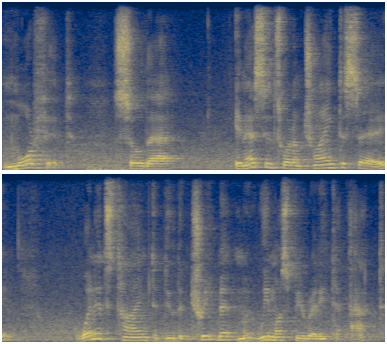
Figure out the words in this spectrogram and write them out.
morph it so that, in essence, what I'm trying to say when it's time to do the treatment, we must be ready to act.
